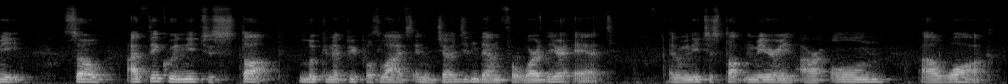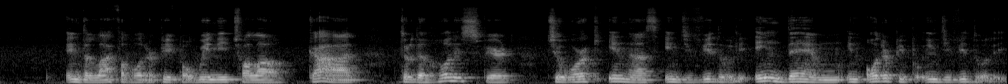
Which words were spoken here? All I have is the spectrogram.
meat so I think we need to stop looking at people's lives and judging them for where they're at, and we need to stop mirroring our own uh, walk in the life of other people. We need to allow God, through the Holy Spirit, to work in us individually, in them, in other people individually,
